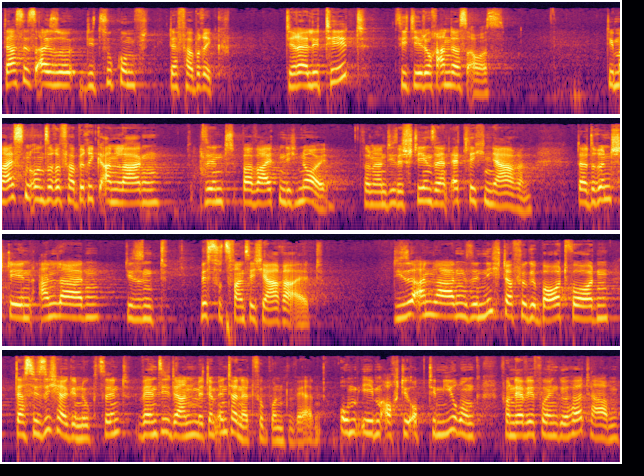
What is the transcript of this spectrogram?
Das ist also die Zukunft der Fabrik. Die Realität sieht jedoch anders aus. Die meisten unserer Fabrikanlagen sind bei weitem nicht neu, sondern die bestehen seit etlichen Jahren. Da drin stehen Anlagen, die sind bis zu 20 Jahre alt. Diese Anlagen sind nicht dafür gebaut worden, dass sie sicher genug sind, wenn sie dann mit dem Internet verbunden werden, um eben auch die Optimierung, von der wir vorhin gehört haben,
